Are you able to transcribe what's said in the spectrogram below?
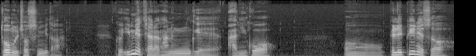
도움을 줬습니다. 그 인맥 자랑하는 게 아니고 어, 필리핀에서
